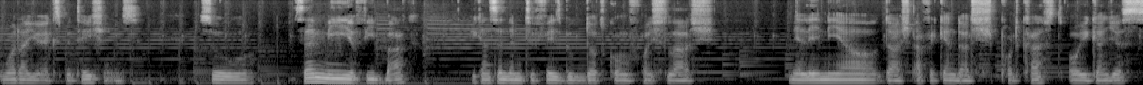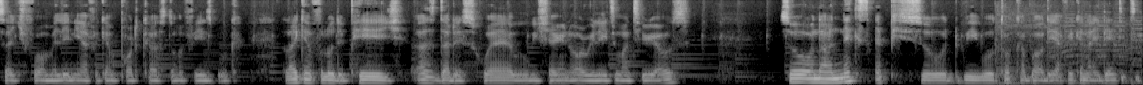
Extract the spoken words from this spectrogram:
what are your expectations? So, send me your feedback. You can send them to facebook.com forward slash millennial dash African dash podcast, or you can just search for Millennial African Podcast on Facebook. Like and follow the page, as that is where we'll be sharing all related materials. So, on our next episode, we will talk about the African identity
